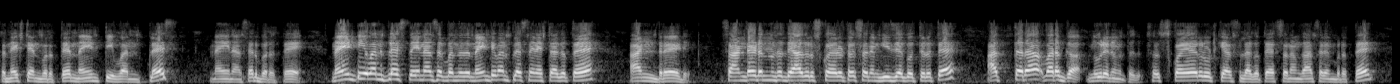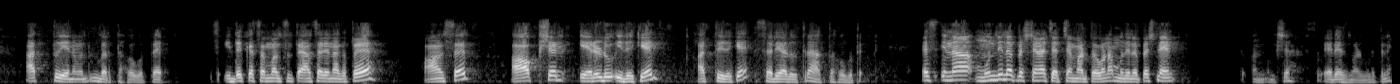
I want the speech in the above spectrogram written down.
ಸೊ ನೆಕ್ಸ್ಟ್ ಏನು ಬರುತ್ತೆ? Ninety one plus nine answer ಬರುತ್ತೆ. Ninety one plus nine answer ಬಂದಿದೆ ನೈಂಟಿ ಒನ್ ಪ್ಲಸ್ ನೈನ್ ಎಷ್ಟಾಗುತ್ತೆ? ಹಂಡ್ರೆಡ್ ಸೊ ಹಂಡ್ರೆಡ್ ಅನ್ನೋದು ಯಾವ್ದು ಸ್ಕ್ವೇರ್ ರೂಟ್ ಸೊ ನಿಮ್ಗೆ ಈಸಿಯಾಗಿ ಗೊತ್ತಿರುತ್ತೆ. ಹತ್ತರ ವರ್ಗ, ನೂರ ಎನ್ನುವಂಥದ್ದು. ಸೊ ಸ್ಕ್ವೇರ್ ರೂಟ್ ಕ್ಯಾನ್ಸಲ್ ಆಗುತ್ತೆ. ಸೊ ನಮ್ಗೆ ಆನ್ಸರ್ ಏನು ಬರುತ್ತೆ? ಹತ್ತು ಎನ್ನುವಂಥದ್ದು ಬರ್ತಾ ಹೋಗುತ್ತೆ. ಇದಕ್ಕೆ ಸಂಬಂಧಿಸಿದ ಆನ್ಸರ್ ಏನಾಗುತ್ತೆ? ಆನ್ಸರ್ ಆಪ್ಷನ್ ಎರಡು ಇದಕ್ಕೆ, ಹತ್ತು ಇದಕ್ಕೆ ಸರಿಯಾದ ಉತ್ತರ ಆಗ್ತಾ ಹೋಗುತ್ತೆ. ಎಸ್ ಇನ್ನ ಮುಂದಿನ ಪ್ರಶ್ನೆನ ಚರ್ಚೆ ಮಾಡ್ತಾ ಹೋಗೋಣ. ಮುಂದಿನ ಪ್ರಶ್ನೆ ಒಂದು ನಿಮಿಷ ಎರೇಸ್ ಮಾಡ್ಬಿಡ್ತೀನಿ.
